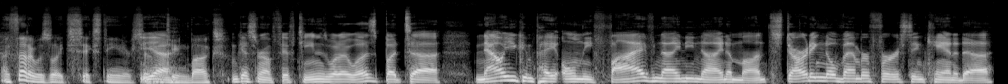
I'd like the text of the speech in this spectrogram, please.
I thought it was like sixteen or seventeen bucks. I'm guessing around 15 is what it was. But uh, now you can pay only $5.99 a month starting November 1st in Canada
